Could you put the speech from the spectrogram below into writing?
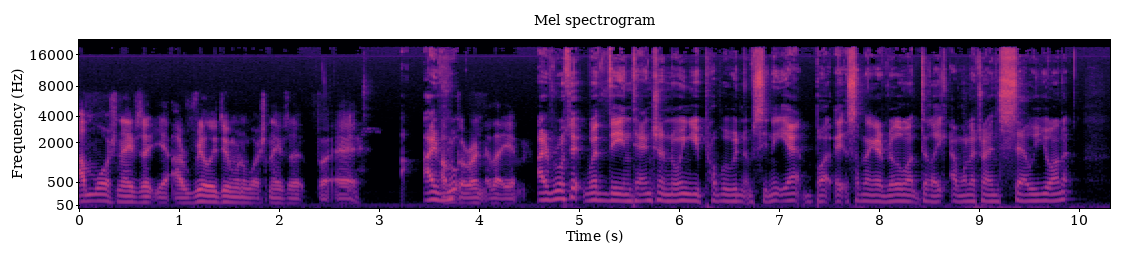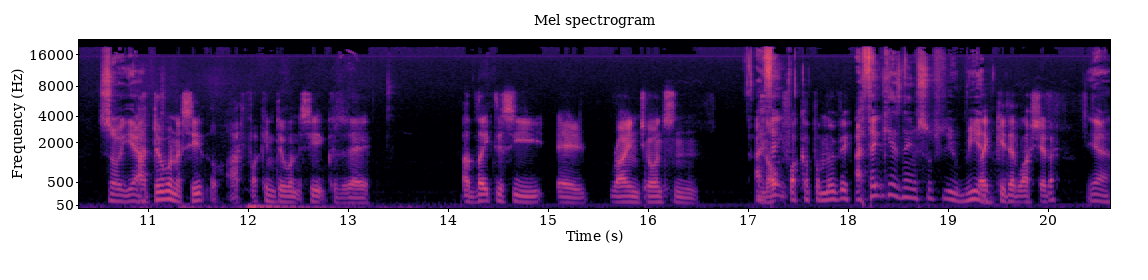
I haven't watched Knives Out yet. I really do want to watch Knives Out, but uh, I I haven't got around to that yet. I wrote it with the intention of knowing you probably wouldn't have seen it yet, but it's something I really want to like. I want to try and sell you on it. So yeah, I do want to see it though. I fucking do want to see it because uh, I'd like to see uh, Ryan Johnson I not think fuck up a movie I think his name's supposed to be Rian. like he did last year. yeah.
